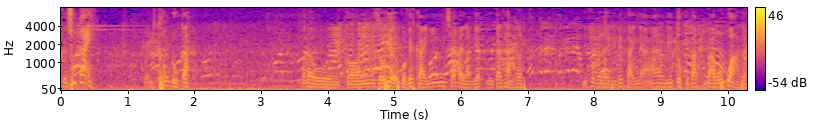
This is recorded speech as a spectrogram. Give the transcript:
quyền sút ngay. Vẫn không đủ căng bắt đầu có dấu hiệu của Viết Khánh sẽ phải làm việc căng thẳng hơn. Những phút ở đây thì Viết Khánh đã liên tục bắt ba bốn quả rồi.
